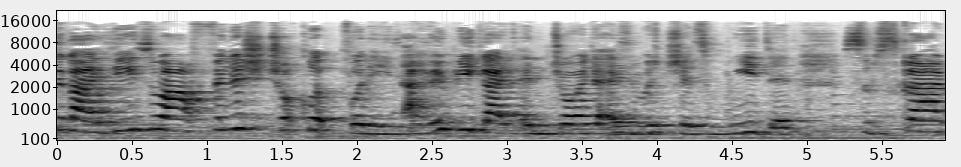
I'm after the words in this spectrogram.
So guys, these are our finished chocolate bunnies. I hope you guys enjoyed it as much as we did. Subscribe,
